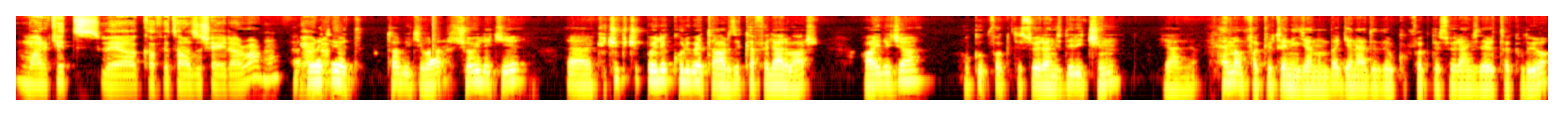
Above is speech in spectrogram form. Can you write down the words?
market veya kafe tarzı şeyler var mı? Yerler? Evet evet. Tabii ki var. Şöyle ki e, küçük küçük böyle kulübe tarzı kafeler var. Ayrıca hukuk fakültesi öğrencileri için yani hemen fakültenin yanında genelde de hukuk fakültesi öğrencileri takılıyor.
